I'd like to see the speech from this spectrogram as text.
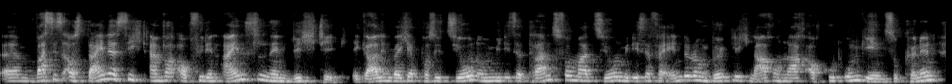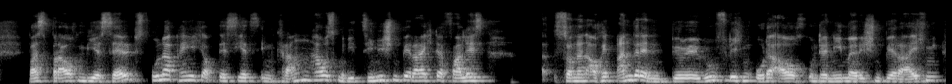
Ähm, was ist aus deiner Sicht einfach auch für den Einzelnen wichtig, egal in welcher Position, um mit dieser Transformation, mit dieser Veränderung wirklich nach und nach auch gut umgehen zu können? Was brauchen wir selbst, unabhängig, ob das jetzt im Krankenhaus, medizinischen Bereich der Fall ist sondern auch in anderen beruflichen oder auch unternehmerischen Bereichen,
